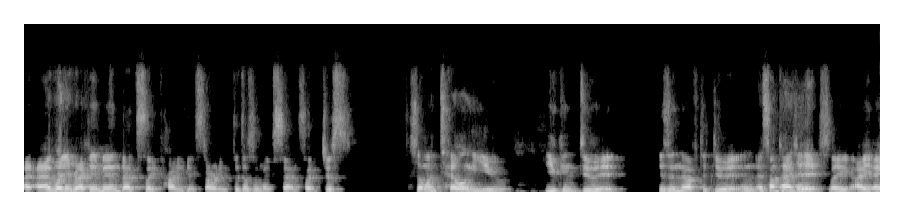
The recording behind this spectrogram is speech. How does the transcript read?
I, I wouldn't recommend that's like how you get started. That doesn't make sense. Like just someone telling you you can do it is enough to do it. And, and sometimes it is. Like I, I,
